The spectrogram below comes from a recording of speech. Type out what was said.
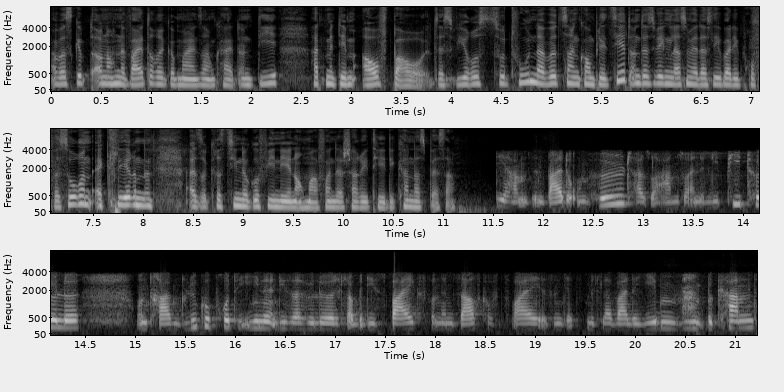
Aber es gibt auch noch eine weitere Gemeinsamkeit und die hat mit dem Aufbau des Virus zu tun. Da wird es dann kompliziert und deswegen lassen wir das lieber die Professorin erklären. Also Christine Goffinet nochmal von der Charité, die kann das besser. Die haben, sind beide umhüllt, also haben so eine Lipidhülle und tragen Glykoproteine in dieser Hülle. Ich glaube, die Spikes von dem SARS-CoV-2 sind jetzt mittlerweile jedem bekannt.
